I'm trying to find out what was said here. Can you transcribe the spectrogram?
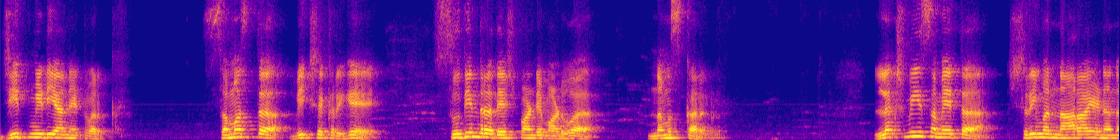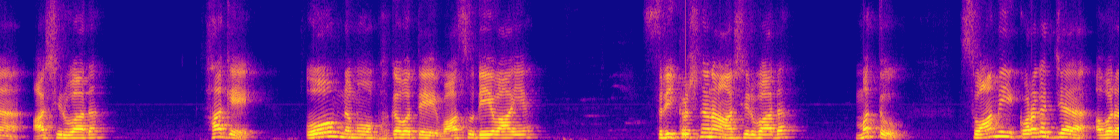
ಜೀತ್ ಮೀಡಿಯಾ ನೆಟ್ವರ್ಕ್ ಸಮಸ್ತ ವೀಕ್ಷಕರಿಗೆ ಸುಧೀಂದ್ರ ದೇಶಪಾಂಡೆ ಮಾಡುವ ನಮಸ್ಕಾರಗಳು. ಲಕ್ಷ್ಮೀ ಸಮೇತ ಶ್ರೀಮನ್ನಾರಾಯಣನ ಆಶೀರ್ವಾದ. ಹಾಗೆ ಓಂ ನಮೋ ಭಗವತೆ ವಾಸುದೇವಾಯ ಶ್ರೀಕೃಷ್ಣನ ಆಶೀರ್ವಾದ ಮತ್ತು ಸ್ವಾಮಿ ಕೊರಗಜ್ಜ ಅವರ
